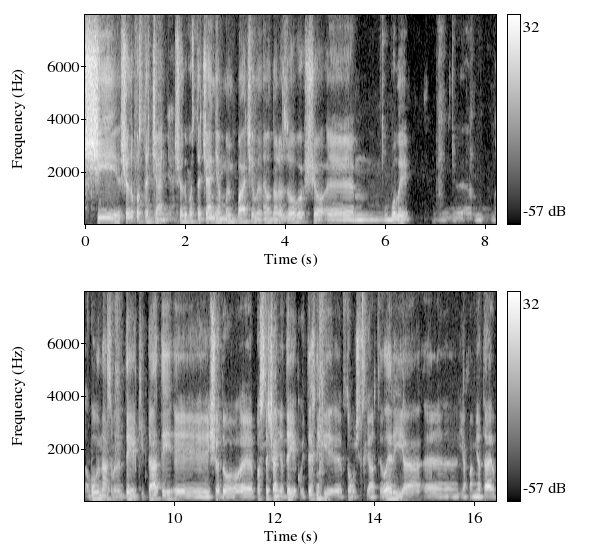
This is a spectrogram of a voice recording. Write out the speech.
Чи щодо постачання? Щодо постачання, ми бачили неодноразово, що е, були, м, були названі деякі дати е, щодо е, постачання деякої техніки, е, в тому числі артилерія, е, я пам'ятаю.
